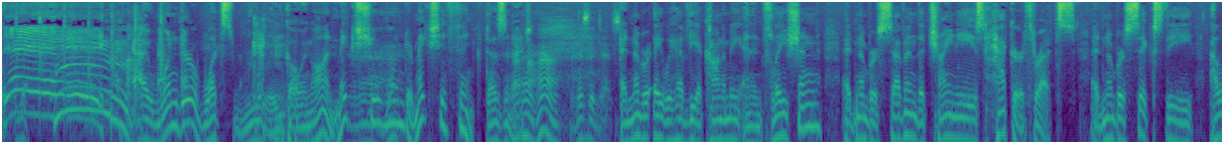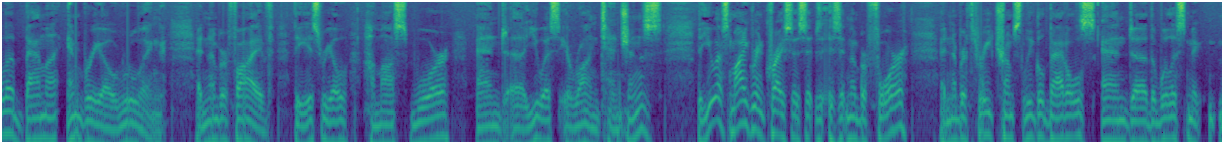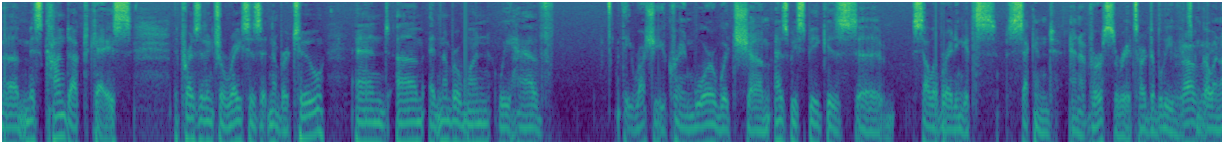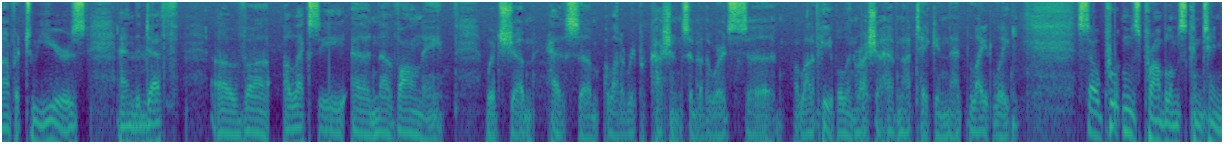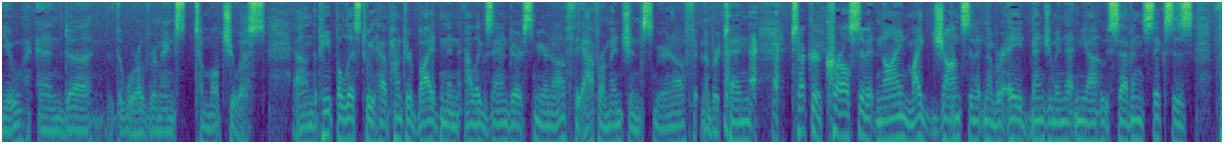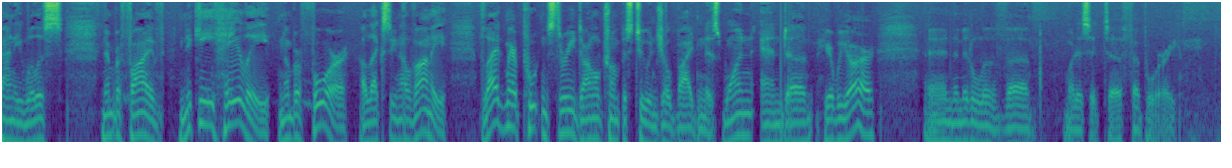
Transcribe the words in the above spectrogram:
Yay! Hmm, I wonder what's really going on. Makes you wonder, makes you think, doesn't it? Uh-huh. Yes, it does. At number eight, we have the economy and inflation. At number seven, the Chinese hacker threats. At number six, the Alabama embryo ruling. At number five, the Israel Hamas war and uh, U.S. Iran tensions. The U.S. migrant crisis is, is at number four. At number three, Trump's legal battles and uh, the Willis mi- uh, misconduct case. The presidential race is at number two. And um, at number one, we have the Russia Ukraine war, which, um, as we speak, is uh, celebrating its second anniversary. It's hard to believe it's been going on for two years. And the death of uh, Alexei uh, Navalny, which um, has um, a lot of repercussions. In other words, uh, a lot of people in Russia have not taken that lightly. So Putin's problems continue, and uh, the world remains tumultuous. On the people list, we have Hunter Biden and Alexander Smirnov, the aforementioned Smirnov at number 10, Tucker Carlson at 9, Mike Johnson at number 8, Benjamin Netanyahu 7, 6 is Fani Willis, number 5, Nikki Haley, number 4, Alexei Navalny, Vladimir Putin's 3, Donald Trump is 2, and Joe Biden is 1, and uh, here we are in the middle of uh, what is it, uh, February?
